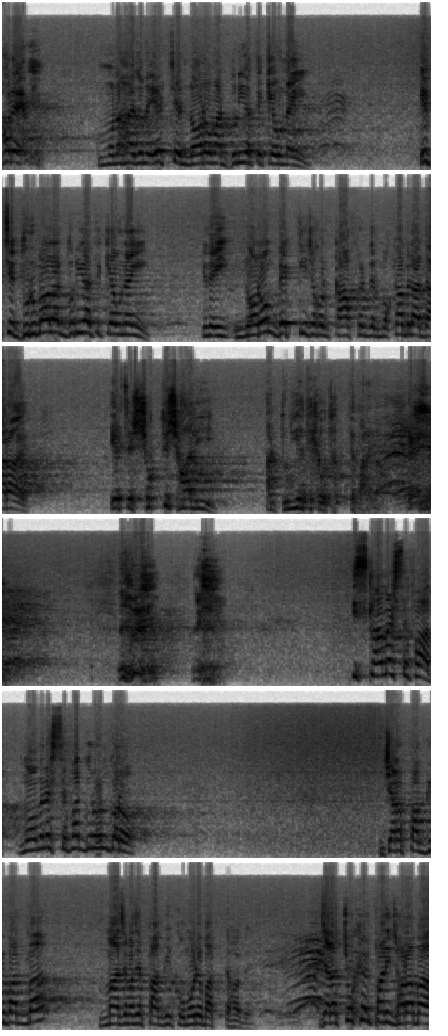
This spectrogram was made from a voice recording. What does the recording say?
ধরে মনে হয় যেন এর চেয়ে নরম আর দুনিয়াতে কেউ নাই। এর চেয়ে দুর্বল আর দুনিয়াতে কেউ নাই। কিন্তু এই নরম ব্যক্তি যখন কাফেরদের মোকাবেলা দাঁড়ায়, এর চেয়ে শক্তিশালী আর দুনিয়াতে কেউ থাকতে পারে না। ইসলামের সেফাত মোহামেনের সেফাত গ্রহণ করো। যারা পাগড়ি বাঁধবা, মাঝে মাঝে পাগড়ি কোমরে বাঁধতে হবে। যারা চোখের পানি ঝরাবা,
